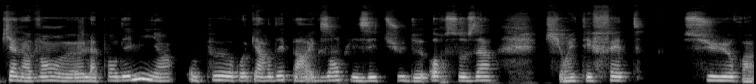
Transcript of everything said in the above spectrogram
bien avant la pandémie. Hein. On peut regarder par exemple les études Orsosa qui ont été faites sur euh,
